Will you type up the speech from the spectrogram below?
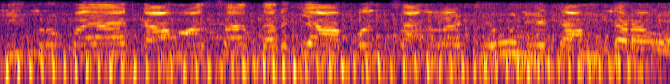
की कृपया कामाचा दर्जा आपण चांगला ठेवून हे काम करावं.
